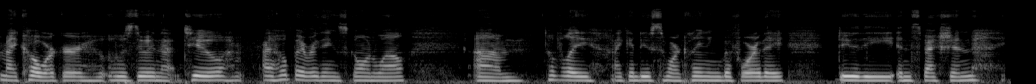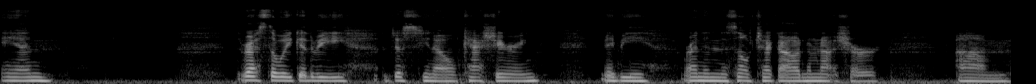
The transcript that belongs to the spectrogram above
my coworker who was doing that too, I hope everything's going well. Um, hopefully I can do some more cleaning before they do the inspection and the rest of the week it'll be just, you know, cashiering maybe running the self-checkout, I'm not sure. Um,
